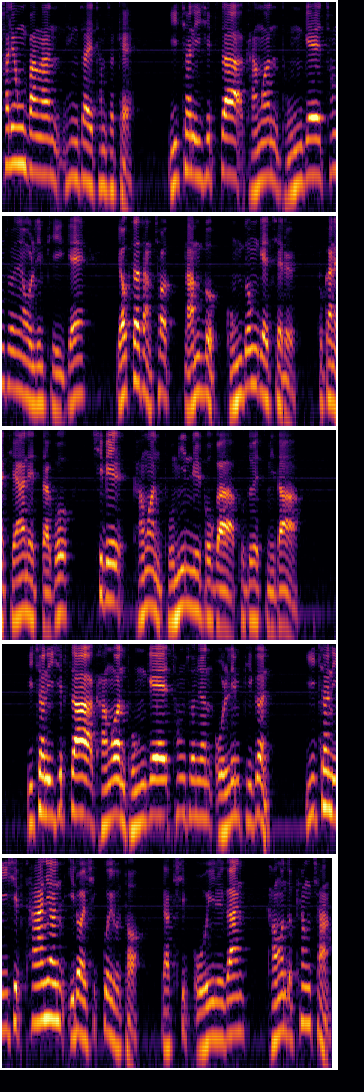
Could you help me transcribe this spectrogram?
활용 방안 행사에 참석해 2024 강원 동계 청소년 올림픽의 역사상 첫 남북 공동 개최를 북한에 제안했다고 10일 강원 도민일보가 보도했습니다. 2024 강원 동계 청소년 올림픽은 2024년 1월 19일부터 약 15일간 강원도 평창,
